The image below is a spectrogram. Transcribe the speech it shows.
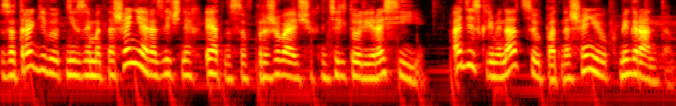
затрагивают не взаимоотношения различных этносов, проживающих на территории России, а дискриминацию по отношению к мигрантам.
